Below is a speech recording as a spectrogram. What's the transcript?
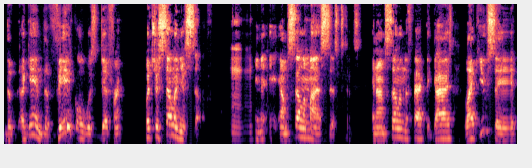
the again the vehicle was different, but you're selling yourself. Mm-hmm. And I'm selling my assistance, and I'm selling the fact that guys like you said,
